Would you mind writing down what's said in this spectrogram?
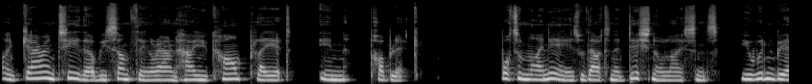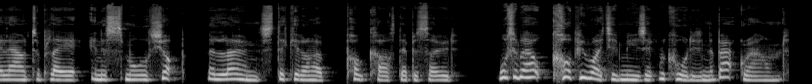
I guarantee there'll be something around how you can't play it in public. Bottom line is, without an additional license, you wouldn't be allowed to play it in a small shop, let alone stick it on a podcast episode. What about copyrighted music recorded in the background?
